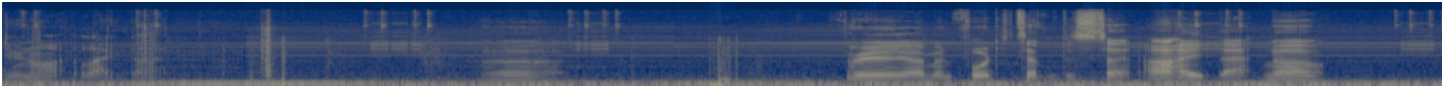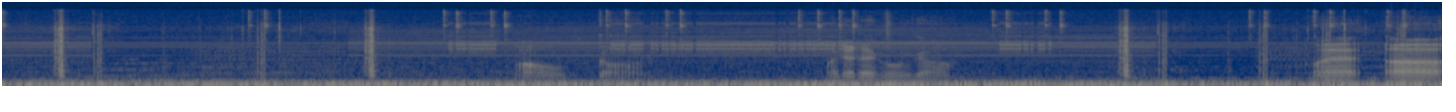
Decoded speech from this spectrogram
do not like that. Uh, 3 a.m. and 47%. I hate that. No. Where did everyone go? Where, uh...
